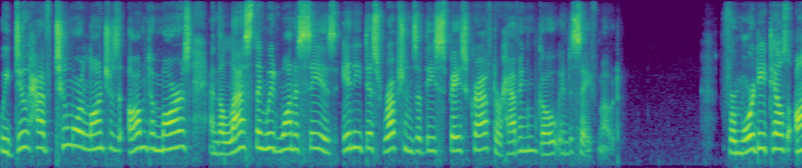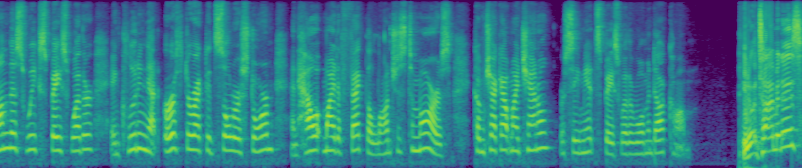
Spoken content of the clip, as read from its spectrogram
We do have two more launches onto Mars, and the last thing we'd want to see is any disruptions of these spacecraft or having them go into safe mode. For more details on this week's space weather, including that Earth-directed solar storm and how it might affect the launches to Mars, come check out my channel or see me at spaceweatherwoman.com. You know what time it is?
